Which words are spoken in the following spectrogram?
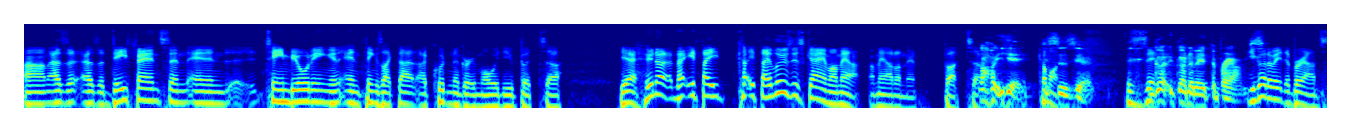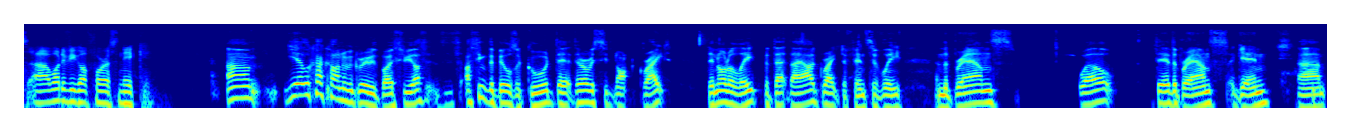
um, as a as a defense and and team building and, and things like that, I couldn't agree more with you. But uh, yeah, who knows? If they if they lose this game, I'm out. I'm out on them. But uh, Oh yeah. Come this on. is, yeah. This is You it. got, got to beat the Browns. You got to beat the Browns. Uh, what have you got for us, Nick? Um, yeah, look, I kind of agree with both of you. I, th- I think the Bills are good. They're, they're obviously not great. They're not elite, but that they are great defensively. And the Browns, well, they're the Browns again. Um,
